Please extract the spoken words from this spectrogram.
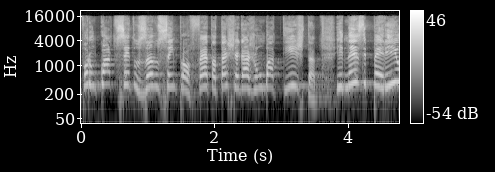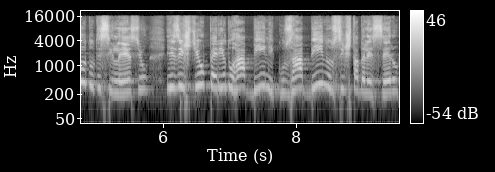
Foram 400 anos sem profeta até chegar João Batista. E nesse período de silêncio existiu o período rabínico. Os rabinos se estabeleceram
